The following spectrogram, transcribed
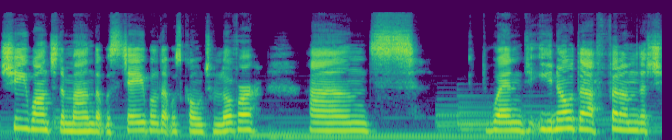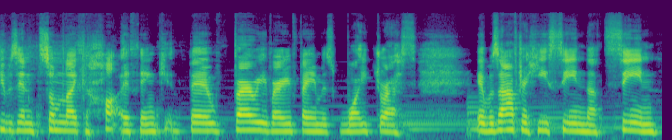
She wanted a man that was stable, that was going to love her. And when you know that film that she was in, Some Like It Hot, I think, the very very famous white dress. It was after he seen that scene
